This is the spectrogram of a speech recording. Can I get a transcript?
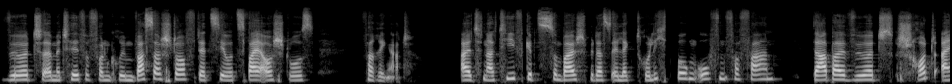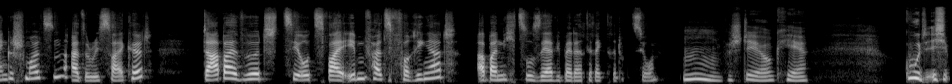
wird äh, mit Hilfe von grünem Wasserstoff der CO2-Ausstoß verringert. Alternativ gibt es zum Beispiel das Elektrolichtbogenofenverfahren. Dabei wird Schrott eingeschmolzen, also recycelt. Dabei wird CO2 ebenfalls verringert, aber nicht so sehr wie bei der Direktreduktion. Mm, verstehe, okay. Gut, ich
